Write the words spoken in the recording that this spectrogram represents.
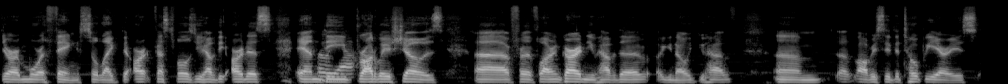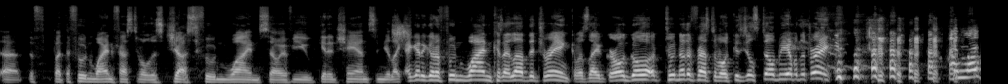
there are more things. So, like the art festivals, you have the artists and Oh, the yeah. Broadway shows. Uh, for the Flower and Garden, you have the you know you have um uh, obviously the topiaries uh the, but the food and wine festival is just food and wine so if you get a chance and you're like i gotta go to food and wine because i love the drink i was like girl go to another festival because you'll still be able to drink Unless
